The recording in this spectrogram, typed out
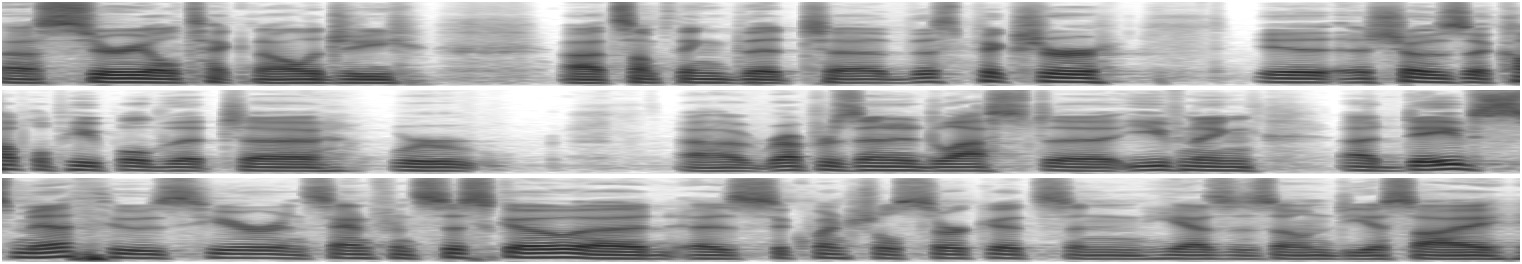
uh, serial technology. Uh, it's something that uh, this picture is, shows a couple people that were represented last evening. Dave Smith, who's here in San Francisco as Sequential Circuits, and he has his own DSI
